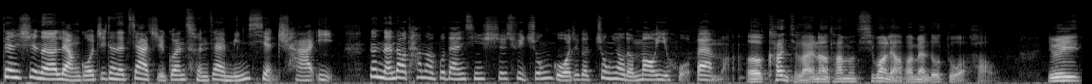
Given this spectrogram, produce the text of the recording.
但是呢，两国之间的价值观存在明显差异。那难道他们不担心失去中国这个重要的贸易伙伴吗？呃，看起来呢，他们希望两方面都做好，因为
